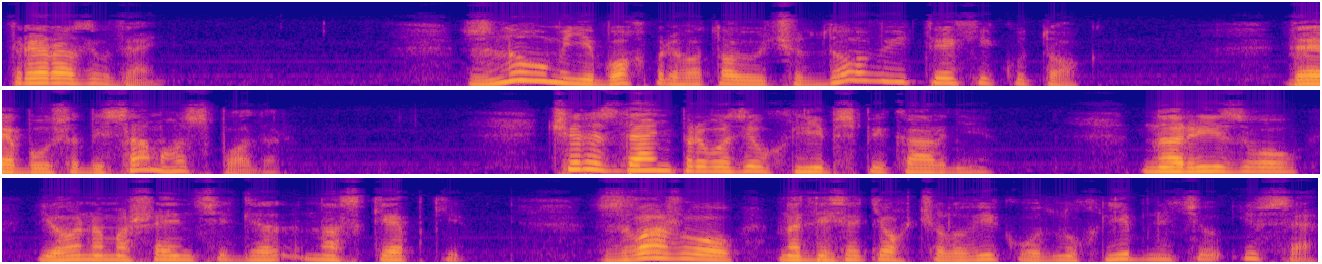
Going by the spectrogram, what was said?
три рази в день. Знову мені Бог приготовив чудовий тихий куток, де я був собі сам господар. Через день привозив хліб з пікарні, нарізував його на машинці для на скепки, зважував на десятьох чоловік одну хлібницю і все.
